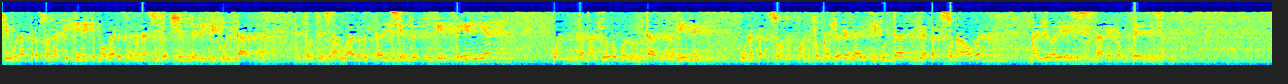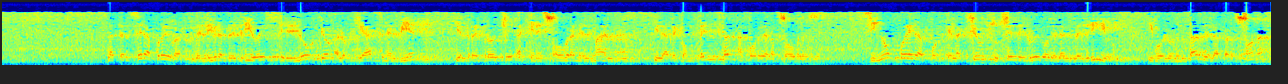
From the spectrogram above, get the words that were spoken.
que una persona que tiene que moverse en una situación de dificultad. Entonces Allah lo que está diciendo es que premia cuanta mayor voluntad tiene una persona. Cuanto mayor es la dificultad y la persona obra, mayor es la recompensa. La tercera prueba del libre albedrío es el elogio a los que hacen el bien y el reproche a quienes obran el mal y la recompensa acorde a las obras. Si no fuera porque la acción sucede luego del albedrío y voluntad de la persona,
